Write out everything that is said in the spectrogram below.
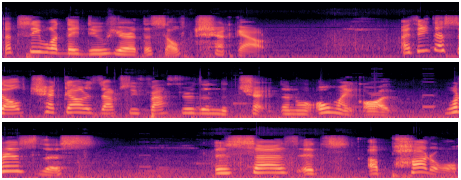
Let's see what they do here at the self-checkout. I think the self-checkout is actually faster than the check than oh my god. What is this? It says it's a puddle.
